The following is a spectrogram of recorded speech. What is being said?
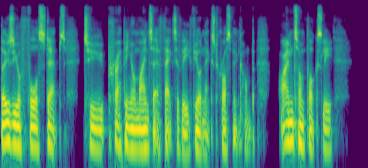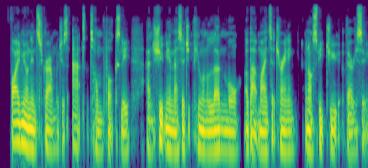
those are your four steps to prepping your mindset effectively for your next CrossFit comp. I'm Tom Foxley. Find me on Instagram, which is at Tom Foxley, and shoot me a message if you want to learn more about mindset training. And I'll speak to you very soon.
